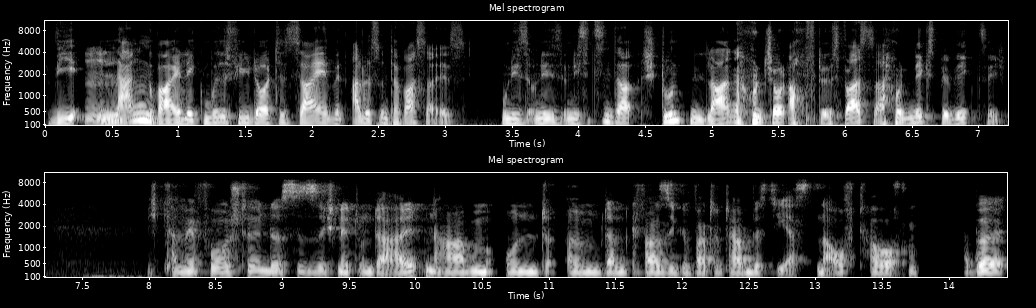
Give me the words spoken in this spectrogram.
Wie Mhm. langweilig muss es für die Leute sein, wenn alles unter Wasser ist. Und die, und, die, und die sitzen da stundenlang und schauen auf das Wasser und nichts bewegt sich. Ich kann mir vorstellen, dass sie sich nicht unterhalten haben und ähm, dann quasi gewartet haben, bis die ersten auftauchen. Aber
